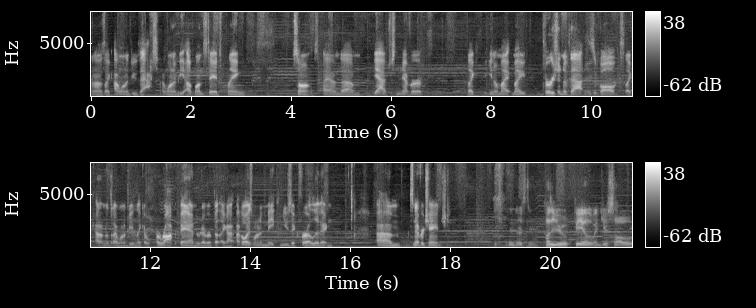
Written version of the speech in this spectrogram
and I was like, I want to do that. I want to be up on stage playing songs, and um, yeah, I've just never, like, you know, my my version of that has evolved. Like, I don't know that I want to be in like a, a rock band or whatever, but like, I, have always wanted to make music for a living. Um, it's never changed. It's interesting. How do you feel when you saw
